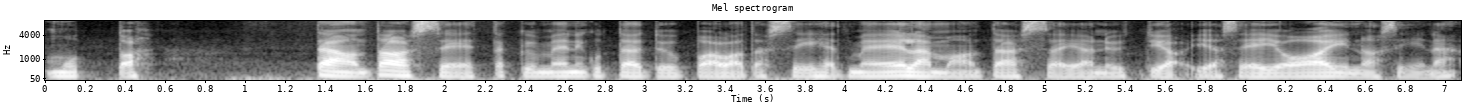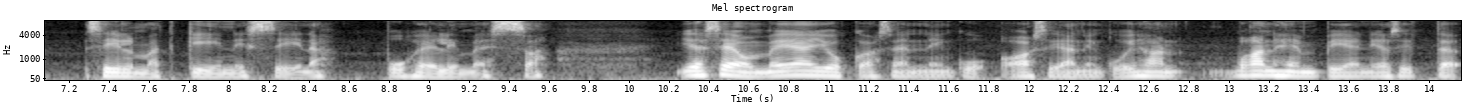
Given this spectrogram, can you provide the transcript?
mutta – tämä on taas se, että kyllä meidän niin täytyy palata siihen, että meidän elämä on tässä ja nyt ja, ja se ei ole aina siinä silmät kiinni siinä puhelimessa. Ja se on meidän jokaisen niin kuin asia niin kuin ihan vanhempien ja sitten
